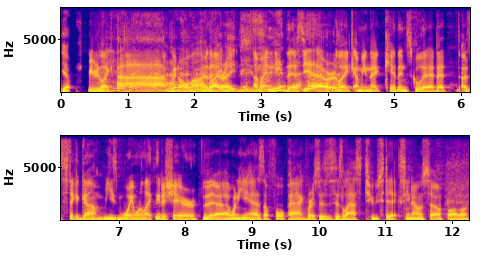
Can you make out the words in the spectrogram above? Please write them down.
Yep. you're like, ah, I'm going to hold on to that, right? I might need this, yeah. Or like, I mean, that kid in school that had that a stick of gum, he's way more likely to share uh, when he has a full pack versus his last two sticks, you know. So, Spot on.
